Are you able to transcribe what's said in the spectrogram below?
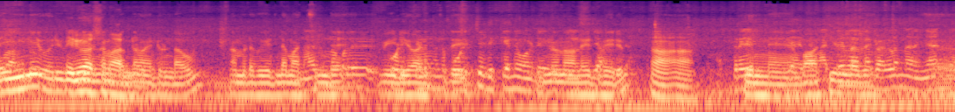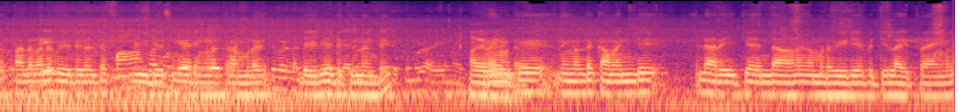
ഡെയിലി ഒരു വീഡിയോ നിർബന്ധമായിട്ടുണ്ടാവും നമ്മുടെ വീടിന്റെ മച്ചിന്റെ വീഡിയോ അടുത്തത് ഇന്നോ നാളായിട്ട് വരും. പിന്നെ ബാക്കിയുള്ളത് പല പല വീടുകളുടെ വീഡിയോസും കാര്യങ്ങളൊക്കെ നമ്മൾ ഡെയിലി എടുക്കുന്നുണ്ട്. അതെ നിങ്ങൾക്ക് നിങ്ങളുടെ കമന്റ് അറിയിക്കുക എന്താണ് നമ്മുടെ വീഡിയോയെ പറ്റിയുള്ള അഭിപ്രായങ്ങൾ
